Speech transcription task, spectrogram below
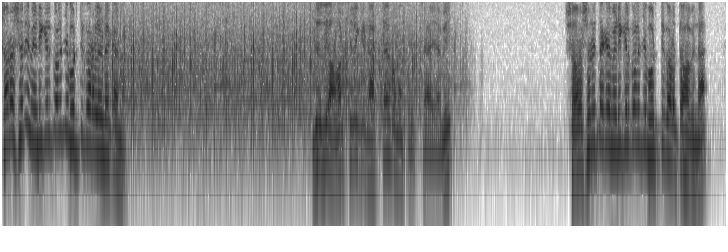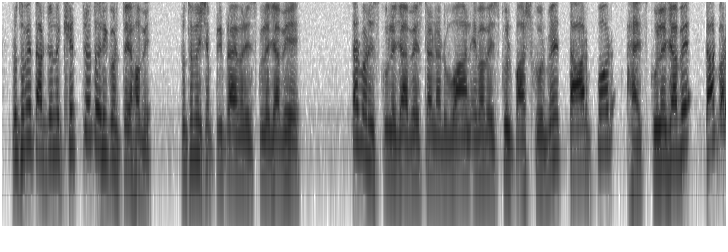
সরাসরি মেডিকেল কলেজে ভর্তি করালে না কেন? যদি আমার ছেলেকে ডাক্তার বানাতে চাই আমি, সরাসরি তাকে মেডিকেল কলেজে ভর্তি করাতে হবে না। প্রথমে তার জন্য ক্ষেত্র তৈরি করতে হবে। প্রথমে সে প্রি প্রাইমারি স্কুলে যাবে, তারপর স্কুলে যাবে স্ট্যান্ডার্ড ওয়ান এভাবে স্কুল পাশ করবে, তারপর হাই স্কুলে যাবে, তারপর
